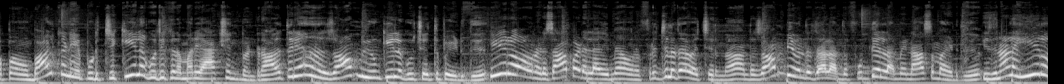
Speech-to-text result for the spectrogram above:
அப்போ அவன் பால்கனியை பிடிச்சி கீழே குதிக்கிற மாதிரி ஆக்ஷன் பண்றான். அது தெரியாத அந்த ஜாம்பியும் கீழே குதி செத்து போயிடுது. ஹீரோ அவனோட சாப்பாடு எல்லாத்தையுமே அவன் ஃப்ரிட்ஜில் தான் வச்சிருந்தான். அந்த ஜாம்பி வந்ததால அந்த ஃபுட் எல்லாமே நாசமாயிடுது. இதனால ஹீரோ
